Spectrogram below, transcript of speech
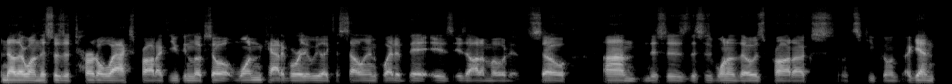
another one. This is a turtle wax product. You can look. So one category that we like to sell in quite a bit is is automotive. So um, this is this is one of those products. Let's keep going. Again, you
